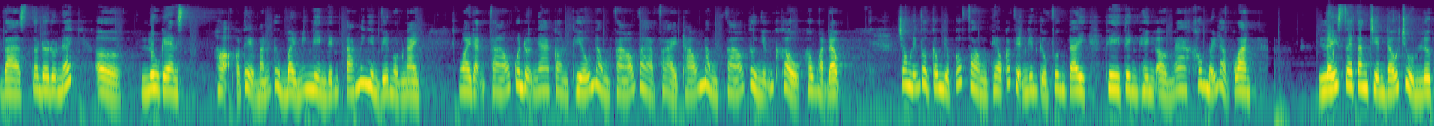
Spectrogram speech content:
và Stodonetsk ở Lugansk họ có thể bắn từ 70.000 đến 80.000 viên một ngày. Ngoài đạn pháo, quân đội Nga còn thiếu nòng pháo và phải tháo nòng pháo từ những khẩu không hoạt động. Trong lĩnh vực công nghiệp quốc phòng, theo các viện nghiên cứu phương Tây, thì tình hình ở Nga không mấy lạc quan. Lấy xe tăng chiến đấu chủ lực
